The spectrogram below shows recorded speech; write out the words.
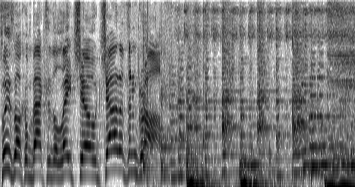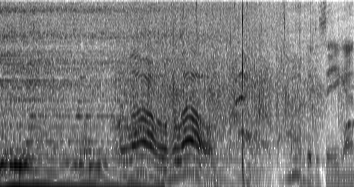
Please welcome back to The Late Show, Jonathan Groff. Hello, hello. Good to see you again.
